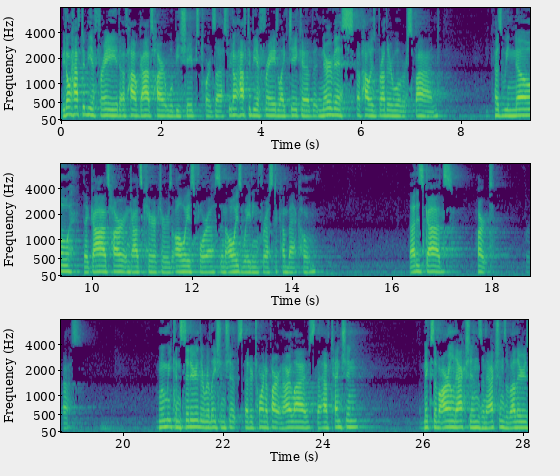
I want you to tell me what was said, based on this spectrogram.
We don't have to be afraid of how God's heart will be shaped towards us. We don't have to be afraid, like Jacob, nervous of how his brother will respond, because we know that God's heart and God's character is always for us and always waiting for us to come back home. That is God's heart us. When we consider the relationships that are torn apart in our lives, that have tension, a mix of our own actions and actions of others,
